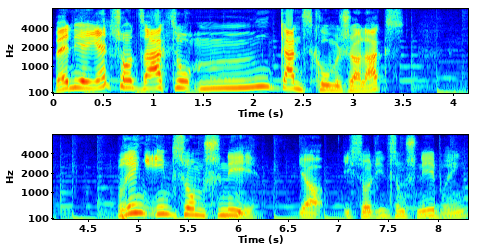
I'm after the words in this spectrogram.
Wenn ihr jetzt schon sagt, so, mh, ganz komischer Lachs, bring ihn zum Schnee. Ja, ich soll ihn zum Schnee bringen.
